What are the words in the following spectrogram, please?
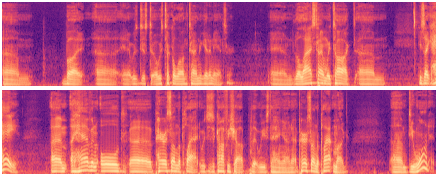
Um, but uh, and it was just it always took a long time to get an answer. And the last time we talked, um, he's like, "Hey, um, I have an old uh, Paris on the Platte, which is a coffee shop that we used to hang out at. Paris on the Platte mug. Um, do you want it?"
